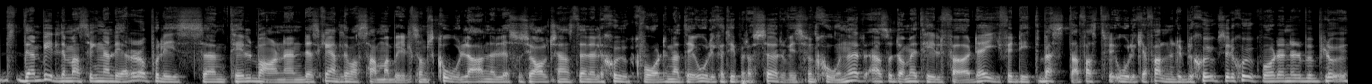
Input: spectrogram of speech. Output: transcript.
den bilden man signalerar av polisen till barnen, det ska egentligen vara samma bild som skolan eller socialtjänsten eller sjukvården, att det är olika typer av servicefunktioner. Alltså de är till för dig, för ditt bästa, fast för olika fall. När du blir sjuk så är det sjukvården, när du behöver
